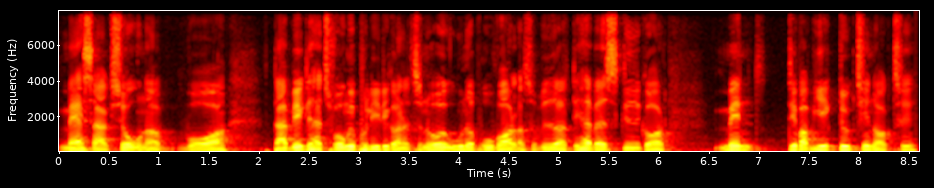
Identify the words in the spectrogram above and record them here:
masseaktioner, hvor der virkelig har tvunget politikerne til noget uden at bruge vold osv. Det havde været skide godt, men det var vi ikke dygtige nok til.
